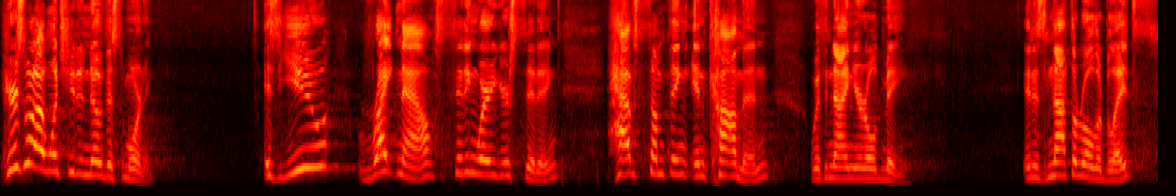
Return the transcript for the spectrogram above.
Here's what I want you to know this morning is you right now, sitting where you're sitting, have something in common with nine year old me. It is not the rollerblades.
